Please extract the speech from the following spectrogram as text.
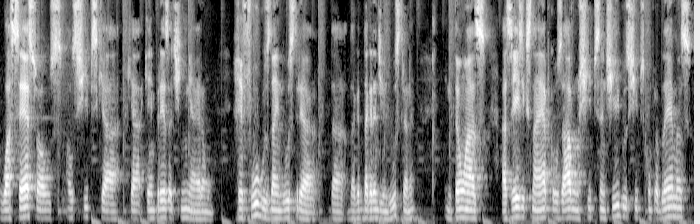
o acesso aos, aos chips que a, que, a, que a empresa tinha eram refugos da indústria, da, da, da grande indústria, né? Então, as, as ASICs na época usavam chips antigos, chips com problemas,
